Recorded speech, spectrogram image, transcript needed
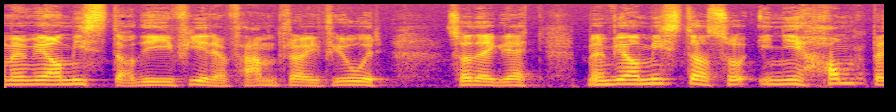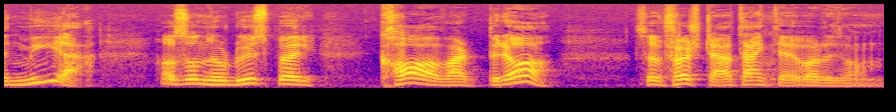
men vi har mista de fire-fem fra i fjor, så det er greit. Men vi har mista så inn i hampen mye. Altså Når du spør hva har vært bra, så det første jeg tenkte, var sånn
